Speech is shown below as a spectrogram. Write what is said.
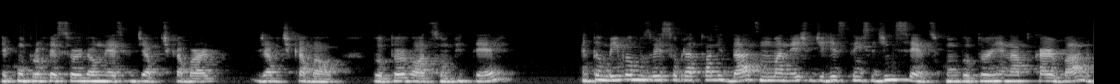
né, com o professor da Unesp de Jabuticabal, Dr. Rodson Pitelli. E também vamos ver sobre atualidades no manejo de resistência de insetos, com o Dr. Renato Carvalho,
